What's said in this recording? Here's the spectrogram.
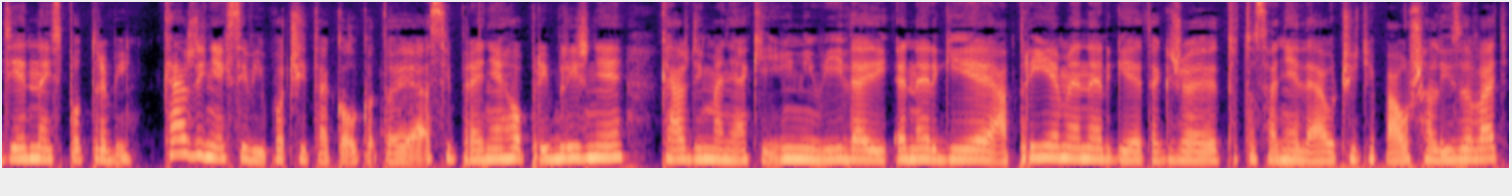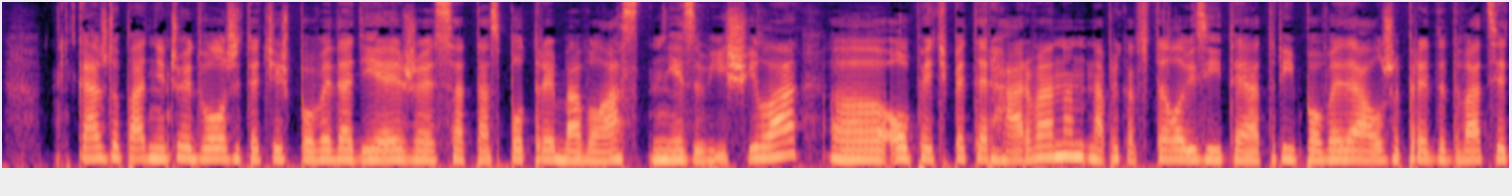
dennej spotreby. Každý nech si vypočíta, koľko to je asi pre neho približne. Každý má nejaký iný výdaj energie a príjem energie, takže toto sa nedá určite paušalizovať. Každopádne, čo je dôležité tiež povedať, je, že sa tá spotreba vlastne zvýšila. Uh, opäť Peter Harvan napríklad v televízii TA3 povedal, že pred 20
